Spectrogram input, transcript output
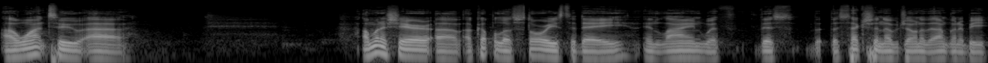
I want to uh, I want to share uh, a couple of stories today in line with this the, the section of Jonah that I'm going to be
